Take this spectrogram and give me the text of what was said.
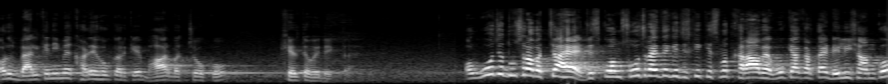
और उस बैल्कनी में खड़े होकर के बाहर बच्चों को खेलते हुए देखता है। और वो जो दूसरा बच्चा है, जिसको हम सोच रहे थे कि जिसकी किस्मत खराब है, वो क्या करता है डेली शाम को?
